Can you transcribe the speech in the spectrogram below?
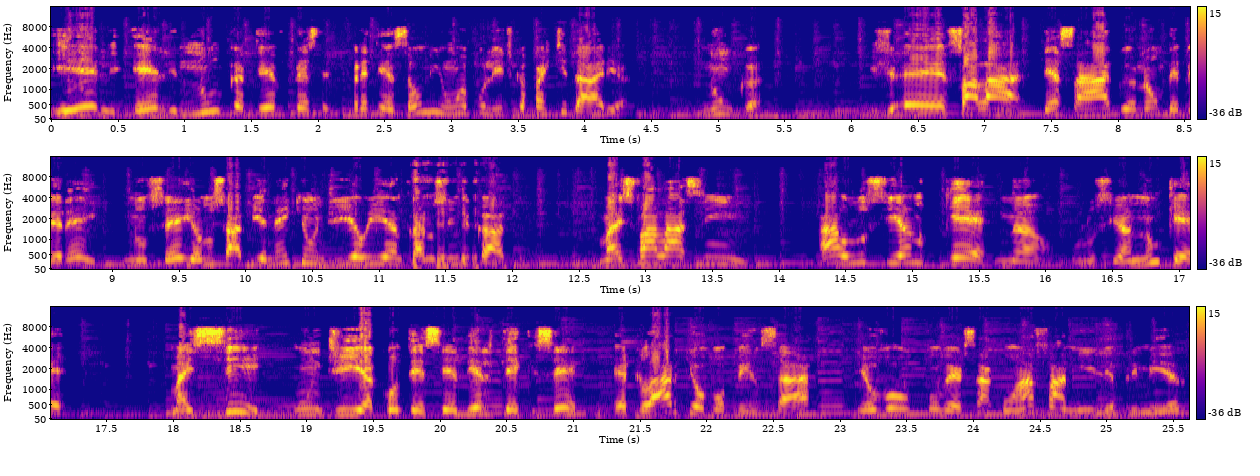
E ele, ele nunca teve pretensão nenhuma política partidária. Nunca é, falar dessa água eu não beberei, não sei, eu não sabia nem que um dia eu ia entrar no sindicato. Mas falar assim, ah, o Luciano quer. Não, o Luciano não quer. Mas se um dia acontecer dele ter que ser, é claro que eu vou pensar, eu vou conversar com a família primeiro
